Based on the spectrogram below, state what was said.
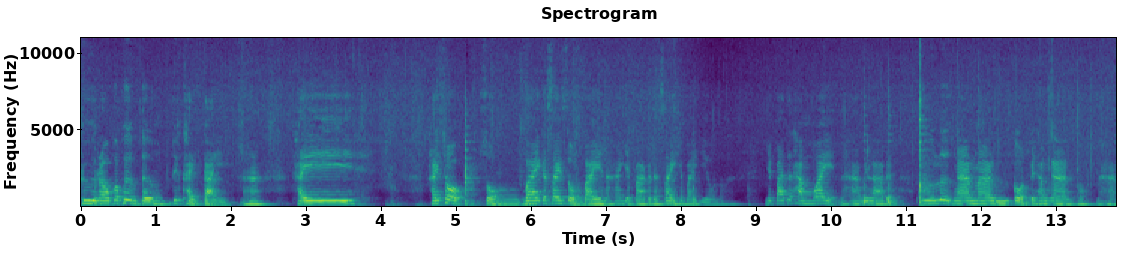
คือเราก็เพิ่มเติมด้วยไข่ไก่นะคะใครใครชอบส่งใบก็ใส่ส่งใบนะคะยายปาก็จะใส่แค่ใบเดียวนะคะยายปาจะทำไว้นะคะ เวลาแบบเออเลิกงานมาหรือก่อนไปทำงานเนาะนะคะ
